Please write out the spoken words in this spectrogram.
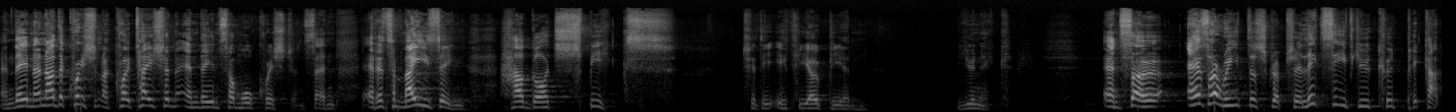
and then another question, a quotation, and then some more questions. And, and it's amazing how God speaks to the Ethiopian eunuch. And so, as I read the scripture, let's see if you could pick up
